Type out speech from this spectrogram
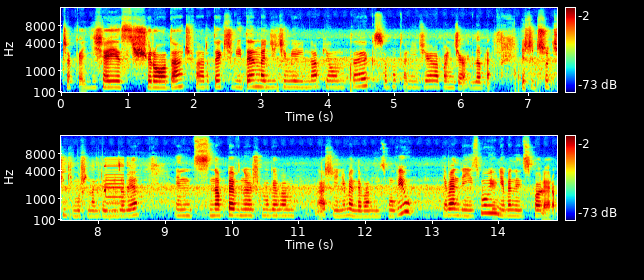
Czekaj, dzisiaj jest środa, czwartek, czyli ten będziecie mieli na piątek, sobota, niedziela, poniedziałek. Dobra. Jeszcze trzy odcinki muszę nagrać widzowie. Więc na pewno już mogę wam. Właśnie, nie będę wam nic mówił. Nie będę nic mówił, nie będę nic spoilerał.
